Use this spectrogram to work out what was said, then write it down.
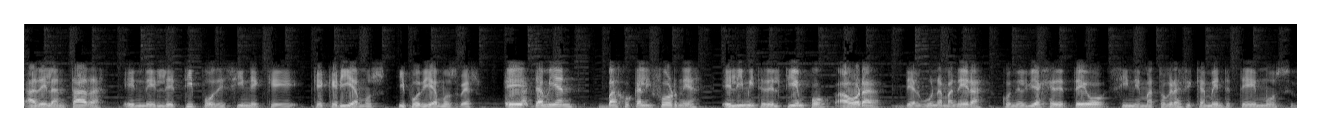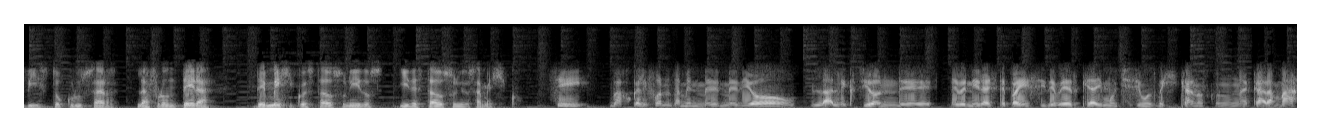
adelantada en el tipo de cine que, que queríamos y podíamos ver. Eh, Damián, Bajo California, El Límite del Tiempo, ahora de alguna manera con el viaje de Teo cinematográficamente te hemos visto cruzar la frontera de México a Estados Unidos y de Estados Unidos a México. Sí, Bajo California también me, dio la lección de, de, venir a este país y de ver que hay muchísimos mexicanos con una cara más,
